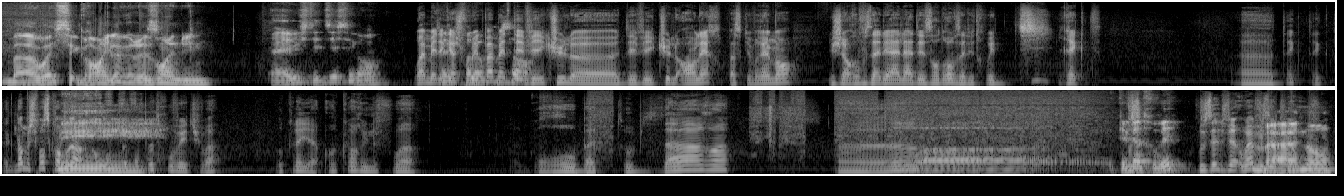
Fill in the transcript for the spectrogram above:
Bah ouais, c'est grand, il avait raison, Edwin. Ah oui, je t'ai dit, c'est grand. Ouais, mais les gars, je pouvais pas mettre des hein. véhicules, euh, des véhicules en l'air, parce que vraiment, genre, vous allez aller à des endroits, vous allez trouver direct. Euh, tac, tac, tac. Non, mais je pense qu'en Mais- vrai, on, on peut, on peut trouver, tu vois. Donc là, il y a encore une fois un gros bateau bizarre. Euh, Wouah. Quelqu'un a trouvé? Vous êtes vers. Ouais, vous êtes Bah vers- non.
